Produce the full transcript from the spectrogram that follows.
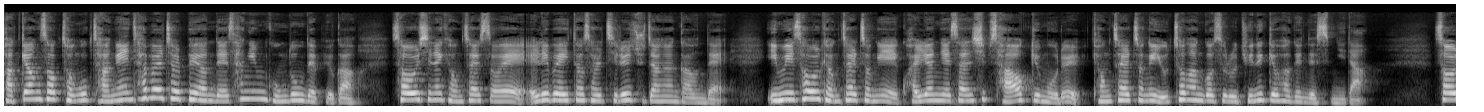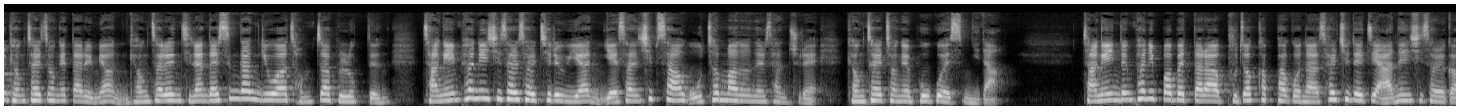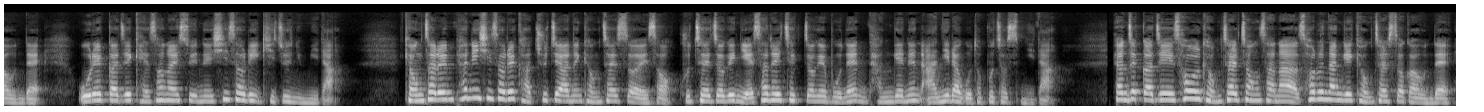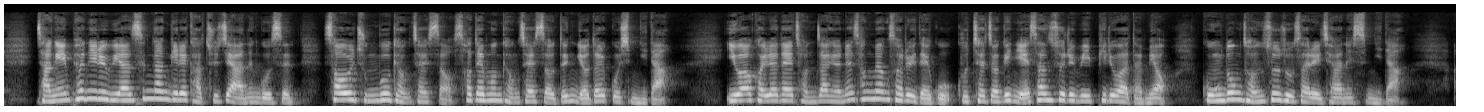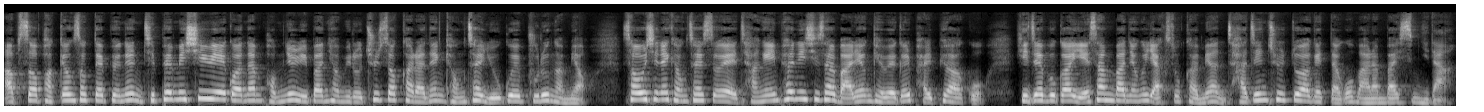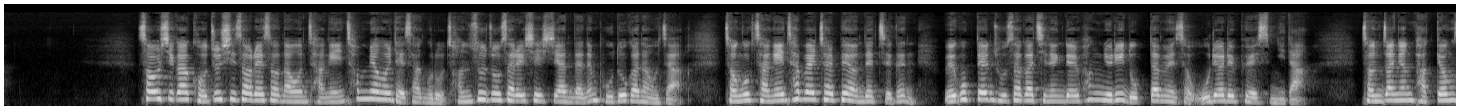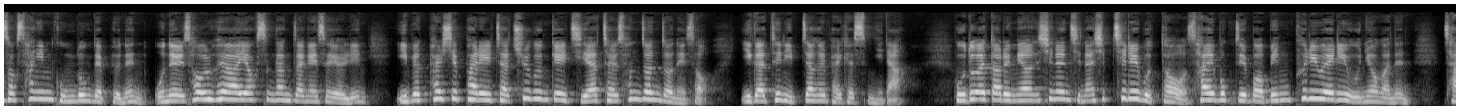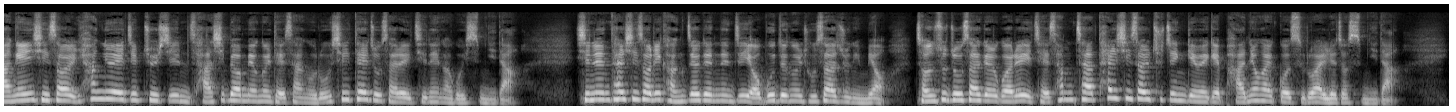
박경석 전국 장애인 차별철폐연대 상임 공동대표가 서울시내 경찰서에 엘리베이터 설치를 주장한 가운데 이미 서울경찰청이 관련 예산 14억 규모를 경찰청에 요청한 것으로 뒤늦게 확인됐습니다. 서울경찰청에 따르면 경찰은 지난달 승강기와 점자 블록 등 장애인 편의시설 설치를 위한 예산 14억 5천만 원을 산출해 경찰청에 보고했습니다. 장애인 등 편의법에 따라 부적합하거나 설치되지 않은 시설 가운데 올해까지 개선할 수 있는 시설이 기준입니다. 경찰은 편의시설을 갖추지 않은 경찰서에서 구체적인 예산을 책정해 보낸 단계는 아니라고 덧붙였습니다. 현재까지 서울경찰청 산하 31개 경찰서 가운데 장애인 편의를 위한 승강기를 갖추지 않은 곳은 서울 중부경찰서, 서대문 경찰서 등 8곳입니다. 이와 관련해 전장현은 성명서를 내고 구체적인 예산 수립이 필요하다며 공동 전수조사를 제안했습니다. 앞서 박경석 대표는 집회 및 시위에 관한 법률 위반 혐의로 출석하라는 경찰 요구에 불응하며 서울시내 경찰서에 장애인 편의시설 마련 계획을 발표하고 기재부가 예산 반영을 약속하면 자진 출두하겠다고 말한 바 있습니다. 서울시가 거주시설에서 나온 장애인 1000명을 대상으로 전수조사를 실시한다는 보도가 나오자 전국장애인 차별철폐연대 측은 왜곡된 조사가 진행될 확률이 높다면서 우려를 표했습니다. 전장현 박경석 상임 공동대표는 오늘 서울 회화역 승강장에서 열린 288일차 출근길 지하철 선전전에서 이 같은 입장을 밝혔습니다. 보도에 따르면 시는 지난 17일부터 사회복지법인 프리웰이 운영하는 장애인 시설 향유의 집 출신 40여 명을 대상으로 실태 조사를 진행하고 있습니다. 시는 탈시설이 강제됐는지 여부 등을 조사 중이며 전수조사 결과를 제3차 탈시설 추진 계획에 반영할 것으로 알려졌습니다.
